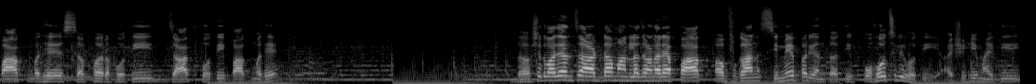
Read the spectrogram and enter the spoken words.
पाकमध्ये सफर होती जात होती पाकमध्ये. दहशतवाद्यांचा अड्डा मानला जाणाऱ्या पाक अफगाण सीमेपर्यंत ती पोहोचली होती अशी ही माहिती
